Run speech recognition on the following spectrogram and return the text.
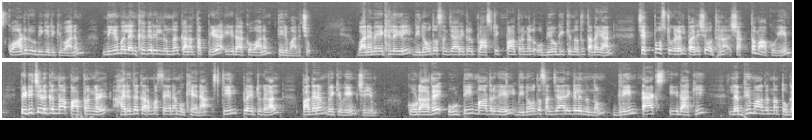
സ്ക്വാഡ് രൂപീകരിക്കുവാനും നിയമലംഘകരിൽ നിന്ന് കനത്ത പിഴ ഈടാക്കുവാനും തീരുമാനിച്ചു. വനമേഖലയിൽ വിനോദസഞ്ചാരികൾ പ്ലാസ്റ്റിക് പാത്രങ്ങൾ ഉപയോഗിക്കുന്നത് തടയാൻ ചെക്ക് പോസ്റ്റുകളിൽ പരിശോധന ശക്തമാക്കുകയും പിടിച്ചെടുക്കുന്ന പാത്രങ്ങൾ ഹരിതകർമ്മസേന മുഖേന സ്റ്റീൽ പ്ലേറ്റുകളാൽ പകരം വയ്ക്കുകയും ചെയ്യും. കൂടാതെ ഊട്ടി മാതൃകയിൽ വിനോദസഞ്ചാരികളിൽ നിന്നും ഗ്രീൻ ടാക്സ് ഈടാക്കി ലഭ്യമാകുന്ന തുക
